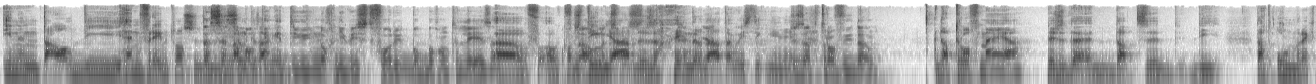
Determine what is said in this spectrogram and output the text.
in een taal die hen vreemd was. Dat zijn allemaal zaken. dingen die u nog niet wist voor u het boek begon te lezen. Eh, of- ook Of was tien jaar, wist. dus dat, inderdaad, Ja. dat wist ik niet. nee. Dus dat trof u dan? Dat trof mij, ja. Dus de- dat, eh, die, dat onrecht,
